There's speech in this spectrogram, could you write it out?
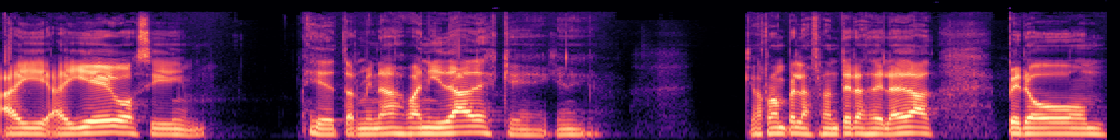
hay, hay egos y, y determinadas vanidades que, que, que rompen las fronteras de la edad. Pero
